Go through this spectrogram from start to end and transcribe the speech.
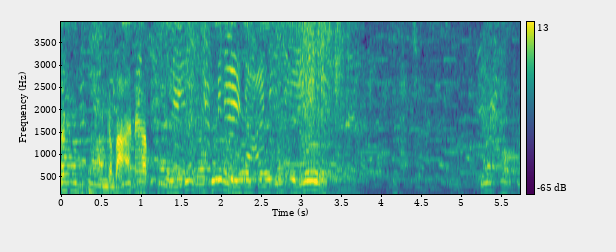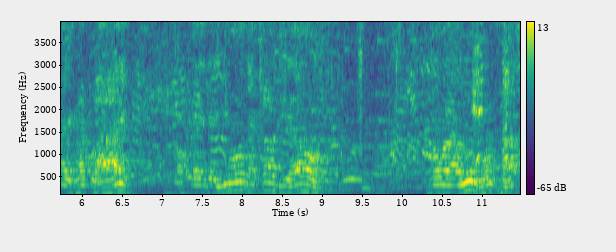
รถกระบะนะครับใช่เลยด้อครับเด้อไว้ใจไว้เด้อแค่ขอใกล้คักหลายขอใกล้ได้โยแต่ข้าวเดียวเพราะว่าลูกของสาต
